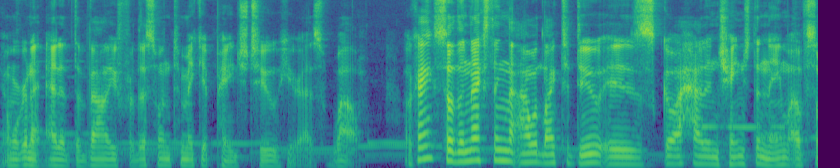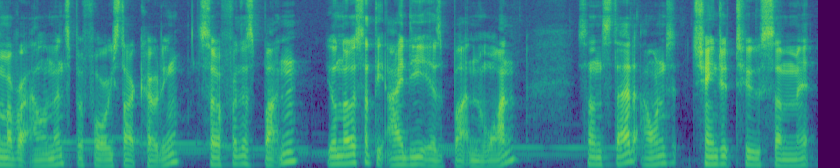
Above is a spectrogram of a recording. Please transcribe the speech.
And we're gonna edit the value for this one to make it page two here as well. Okay, so the next thing that I would like to do is go ahead and change the name of some of our elements before we start coding. So for this button, you'll notice that the ID is button one. So instead, I want to change it to submit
